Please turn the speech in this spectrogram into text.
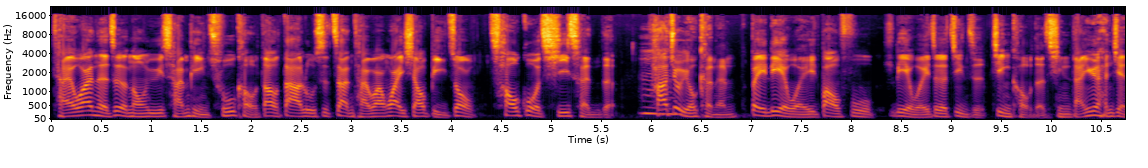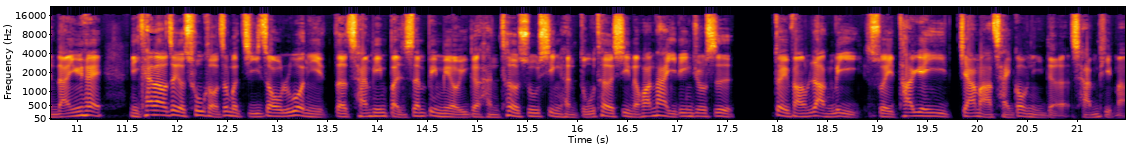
台湾的这个农渔产品出口到大陆是占台湾外销比重超过七成的，它就有可能被列为报复，列为这个禁止进口的清单。因为很简单，因为你看到这个出口这么集中，如果你的产品本身并没有一个很特殊性、很独特性的话，那一定就是。对方让利，所以他愿意加码采购你的产品嘛？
